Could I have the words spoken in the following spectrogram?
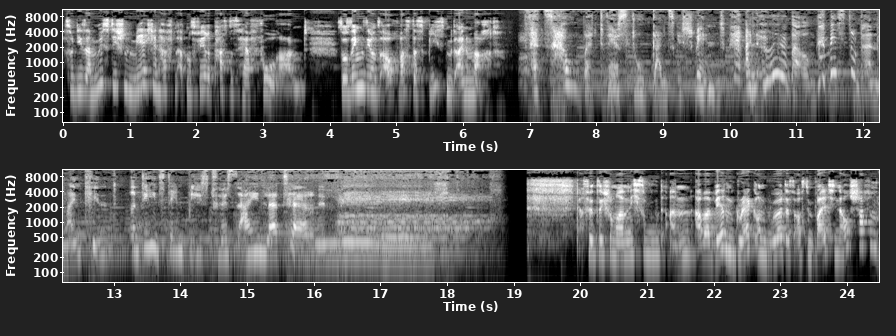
zu dieser mystischen, märchenhaften Atmosphäre passt es hervorragend. So singen sie uns auch, was das Biest mit einem macht. Verzaubert wirst du ganz geschwind. Ein Ölbaum bist du dann, mein Kind, und dienst dem Biest für sein Laternenlicht. Das hört sich schon mal nicht so gut an, aber werden Greg und Word es aus dem Wald hinausschaffen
